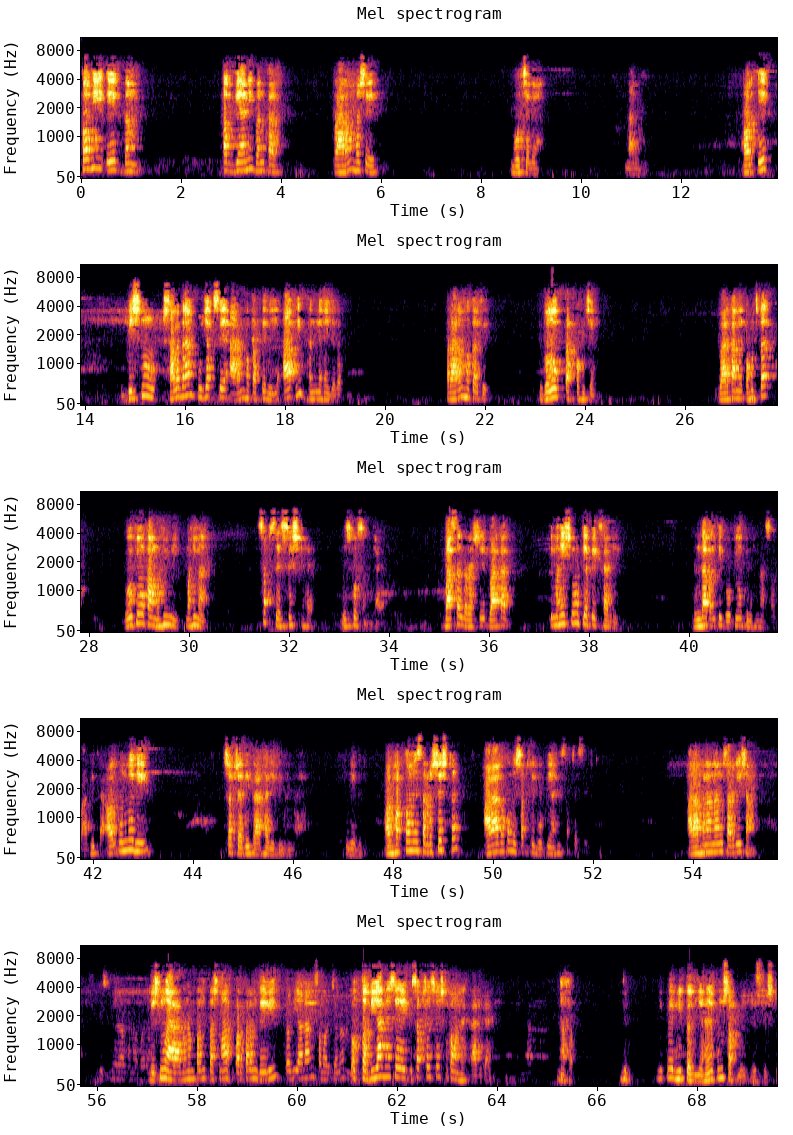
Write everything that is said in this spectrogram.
कभी एकदम अज्ञानी बनकर प्रारंभ से वो चले नारद और एक विष्णु शालग्राम पूजक से आरंभ करते हुए आप ही धन्य है जगत में। प्रारंभ करके गोलोक तक पहुँचे। द्वारका में पहुंचकर गोपियों का महिमी महिमा सबसे श्रेष्ठ है, इसको समझाया। बासल द्वारका की महिषियों की अपेक्षा भी वृंदावन की गोपियों की महिमा सर्वाधिक है और उनमें भी सबसे अधिक राधा जी की महिमा है। ये भी। और भक्तों में सर्वश्रेष्ठ आराधकों में सबसे गोपियाँ ही सबसे श्रेष्ठ। आराधना नाम सर्वेशा विष्णु आराधनम परम तस्मात परतरम देवी। तदिया नाम समर्चनम तो तदिया में से सबसे श्रेष्ठ कौन है राधिका जी यहाँ पर। जितने भी तदिया हैं उन सब में ये श्रेष्ठ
